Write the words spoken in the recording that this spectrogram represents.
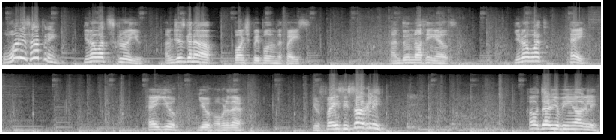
What is happening? You know what? Screw you. I'm just gonna punch people in the face. And do nothing else. You know what? Hey. Hey you. You, over there. Your face is ugly! How dare you being ugly?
